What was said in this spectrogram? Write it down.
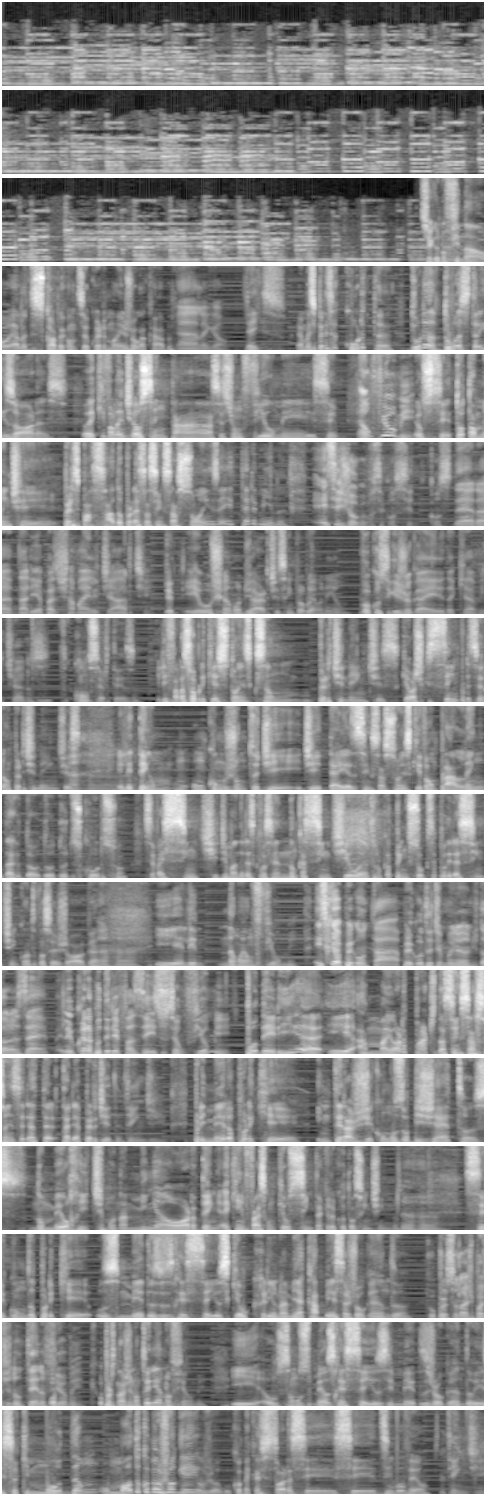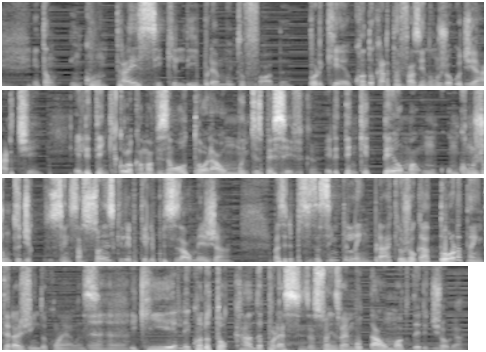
chega no final, ela descobre o que aconteceu com a irmã e o jogo acaba. Ah, legal. E é isso. É uma experiência curta. Dura duas, três horas. O equivalente é eu sentar, assistir um filme e ser, É um filme. eu ser totalmente perspassado por essas sensações e termina. Esse jogo você consi- considera, daria pra chamar ele de arte? Eu, chamo de arte sem problema nenhum. Vou conseguir jogar ele daqui a 20 anos? Com certeza. Ele fala sobre questões que são pertinentes, que eu acho que sempre serão pertinentes. Aham. Ele tem um, um conjunto de, de ideias e sensações que vão para além da- do, do- do discurso. Você vai se sentir de maneiras que você nunca sentiu antes, nunca pensou que você poderia se sentir enquanto você joga. Aham. E ele não é um filme. Isso que eu ia perguntar. A pergunta de um milhão de dólares é: ele- o cara poderia fazer isso ser um filme? Poderia e a maior parte das sensações seria ter- estaria perdida. Entendi. Primeiro porque interagir com os objetos no meu ritmo, na minha ordem, é quem faz com que eu sinta aquilo que eu tô sentindo. Aham. Segundo porque os medos e os receios que eu crio na minha cabeça jogando, O personagem pode não ter no filme. o personagem não teria no filme. E o- são os meus receios e medos jogando isso que mudam o modo como eu joguei o jogo, como é que a história se, se desenvolveu. Entendi. Então, encontrar esse equilíbrio é muito foda. Porque quando o cara tá fazendo um jogo de arte, ele tem que colocar uma visão autoral muito específica. Ele tem que ter uma- um, um conjunto de sensações que ele, que ele precisa almejar. Mas ele precisa sempre lembrar que o jogador tá interagindo com elas. Aham. E que ele, quando tocado por essas sensações, vai mudar o modo dele de jogar.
